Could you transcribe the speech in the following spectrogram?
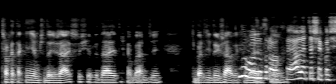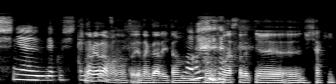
trochę taki, nie wiem, czy dojrzalszy się wydaje, trochę bardziej bardziej dojrzały no, może jest, no. trochę, no. ale też jakoś nie jakoś tak No wiadomo, no to jednak dalej tam no. 12-letnie e, dzieciaki.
